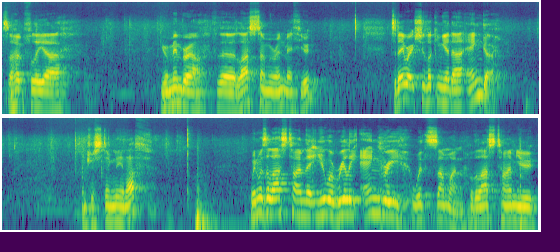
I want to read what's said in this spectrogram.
So, hopefully, uh, you remember our, the last time we were in Matthew. Today, we're actually looking at uh, anger. Interestingly enough, when was the last time that you were really angry with someone, or the last time you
